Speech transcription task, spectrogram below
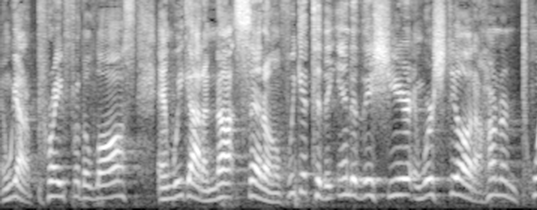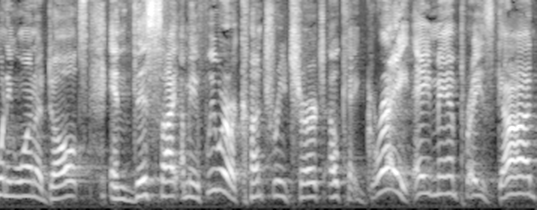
and we got to pray for the lost, and we got to not settle. If we get to the end of this year and we're still at 121 adults in this site, I mean, if we were a country church, okay, great. Amen. Praise God.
